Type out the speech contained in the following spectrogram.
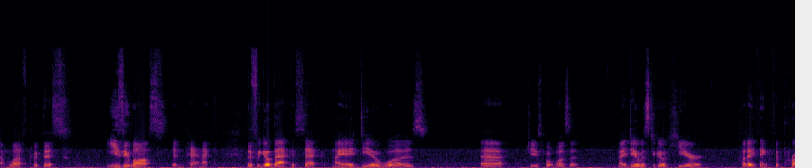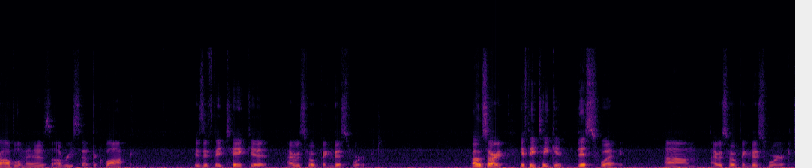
I'm left with this easy loss in panic. But if we go back a sec, my idea was uh, geez, what was it? My idea was to go here, but I think the problem is, I'll reset the clock, is if they take it, I was hoping this worked. Oh, sorry, if they take it this way, um, I was hoping this worked.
